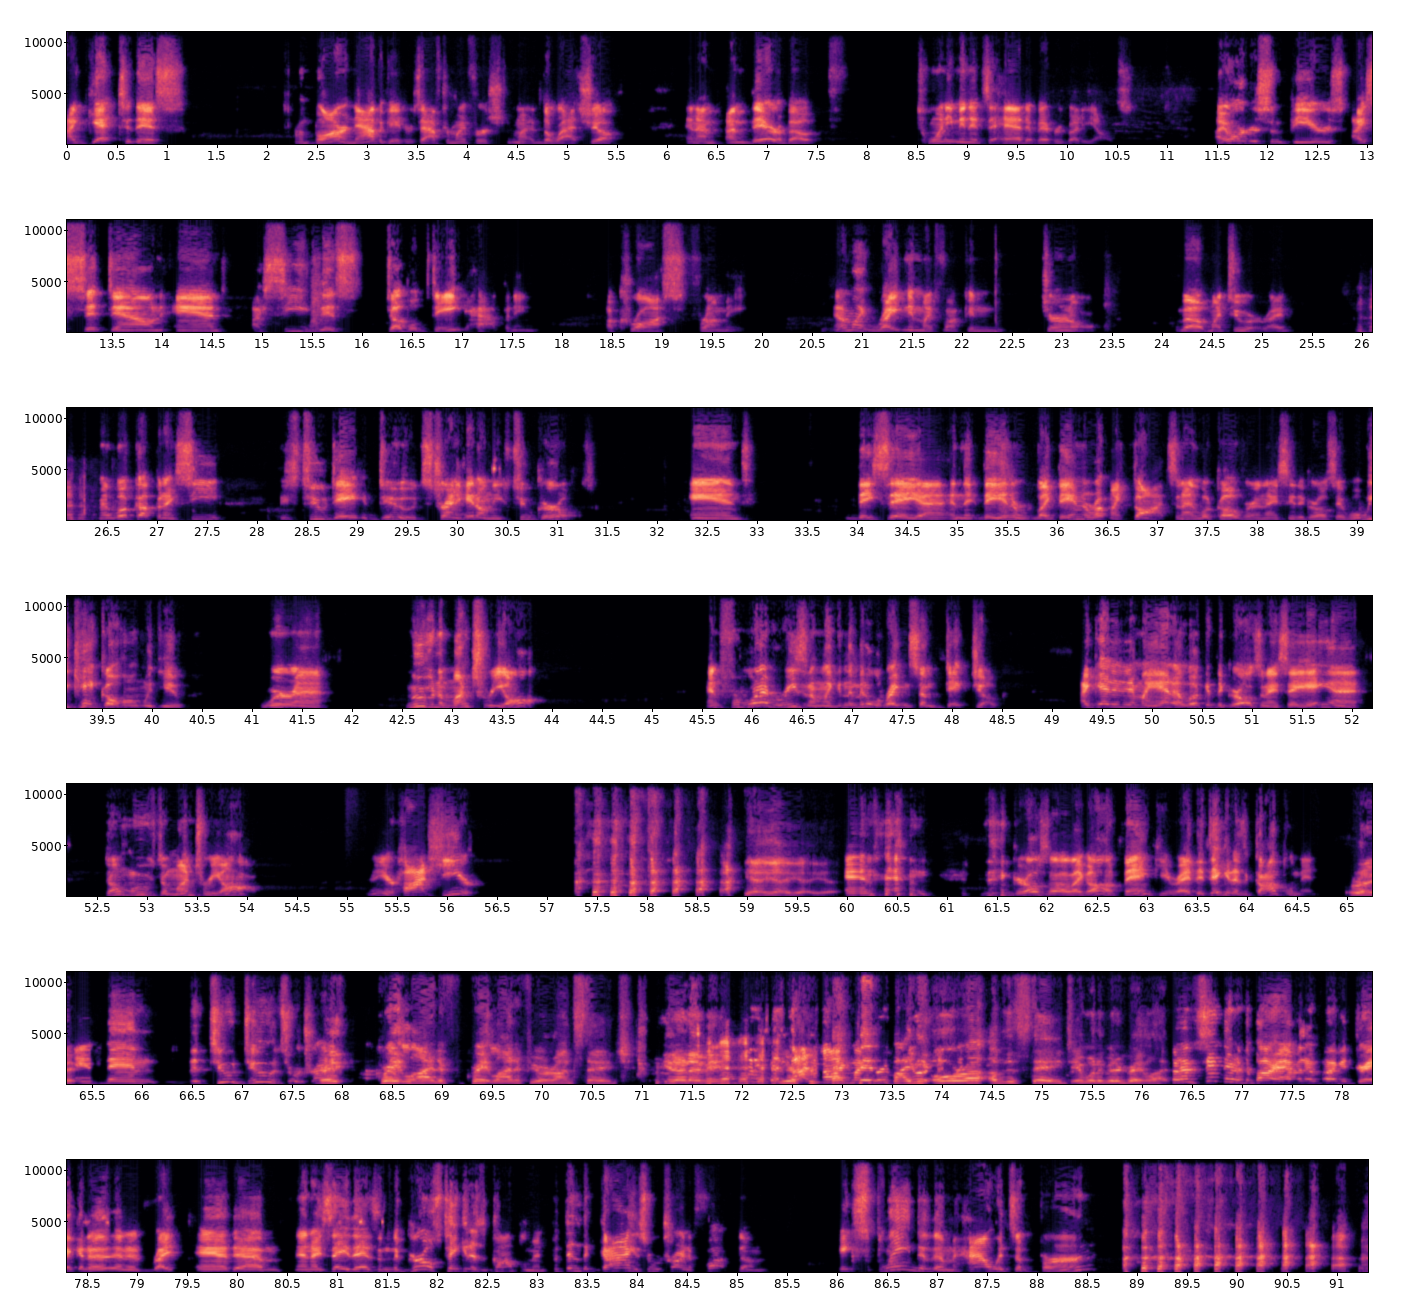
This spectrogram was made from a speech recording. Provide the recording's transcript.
I get to this bar, Navigators, after my first, my, the last show. And I'm, I'm there about 20 minutes ahead of everybody else. I order some beers. I sit down and I see this double date happening across from me. And I'm like writing in my fucking journal about my tour, right? I look up and I see these two date dudes trying to hit on these two girls. And they say, uh, and they, they inter- like they interrupt my thoughts, and I look over and I see the girl say, "Well, we can't go home with you. We're uh, moving to Montreal." And for whatever reason, I'm like in the middle of writing some dick joke. I get it in my head. I look at the girls and I say, "Hey, uh, don't move to Montreal. You're hot here." yeah, yeah, yeah, yeah. And then the girls are like, "Oh, thank you," right? They take it as a compliment. Right. And then the two dudes who were trying Great, great line. If great line, if you were on stage, you know what I mean. If you're gotten off my protected by the aura of the stage, it would have been a great line. But I'm sitting there at the bar having a fucking drink and a, and a right, and um, and I say this, and the girls take it as a compliment, but then the guys who were trying to fuck them explain to them how it's a burn.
